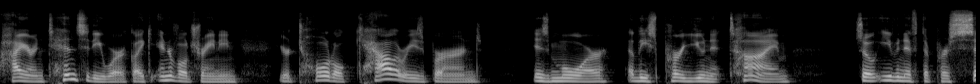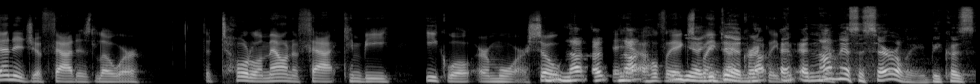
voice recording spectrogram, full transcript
higher intensity work like interval training, your total calories burned is more, at least per unit time. So even if the percentage of fat is lower, the total amount of fat can be equal or more. So not, uh, eh, not hopefully I explained yeah, that correctly. Not, and, and, not yeah. necessarily because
